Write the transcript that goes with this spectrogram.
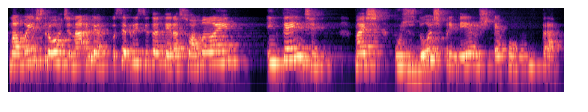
uma mãe extraordinária, você precisa ter a sua mãe. Entende? Mas os dois primeiros é comum para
